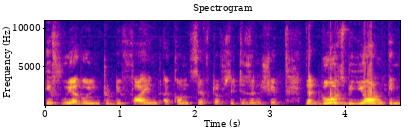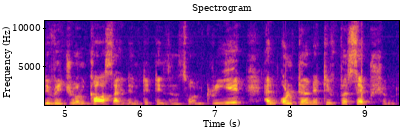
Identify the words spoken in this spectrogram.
if we are going to define a concept of citizenship that goes beyond individual caste identities and so on, create an alternative perception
